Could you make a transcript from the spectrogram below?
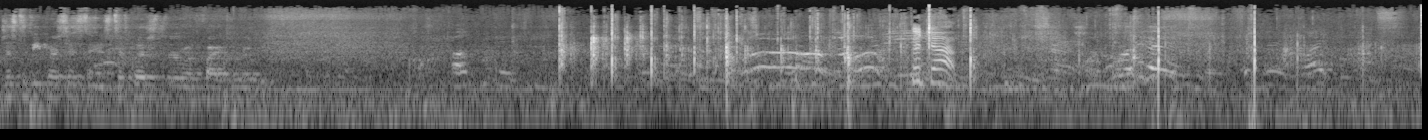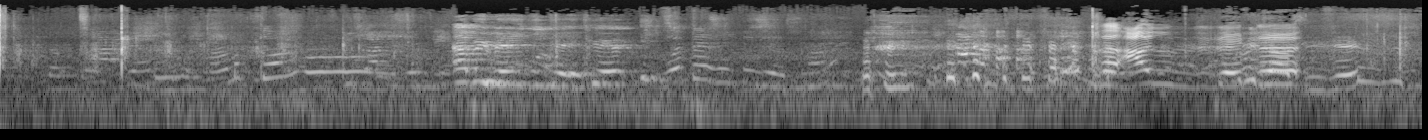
just to be persistent is to push through and fight through. Good job. Everybody take care. What the heck is this? the CJ.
